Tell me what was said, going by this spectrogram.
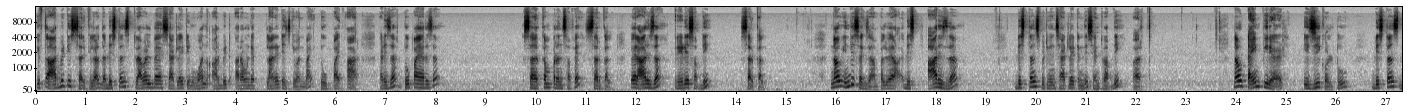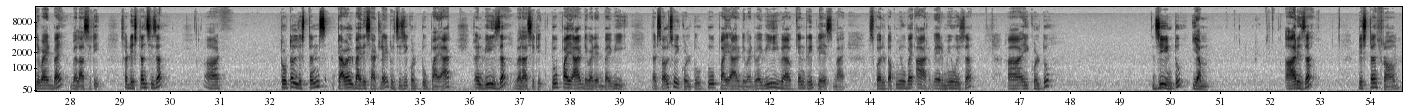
If the orbit is circular, the distance travelled by a satellite in one orbit around a planet is given by 2 pi r. That is a 2 pi r is a circumference of a circle where r is the radius of the circle. Now, in this example where r is the distance between satellite and the center of the earth. Now, time period is equal to distance divided by velocity. So, distance is a uh, total distance travelled by the satellite which is equal to 2 pi r and v is the velocity 2 pi r divided by v that is also equal to 2 pi r divided by v we have can replace by square root of mu by r where mu is the uh, equal to g into m r is the distance from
